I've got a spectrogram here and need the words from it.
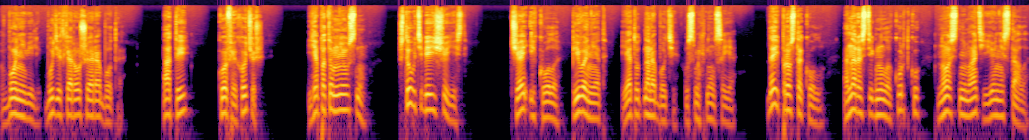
В Бонневиль. Будет хорошая работа. А ты? Кофе хочешь? Я потом не усну. Что у тебя еще есть? Чай и кола. Пива нет. Я тут на работе, усмехнулся я. Дай просто колу. Она расстегнула куртку, но снимать ее не стала,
